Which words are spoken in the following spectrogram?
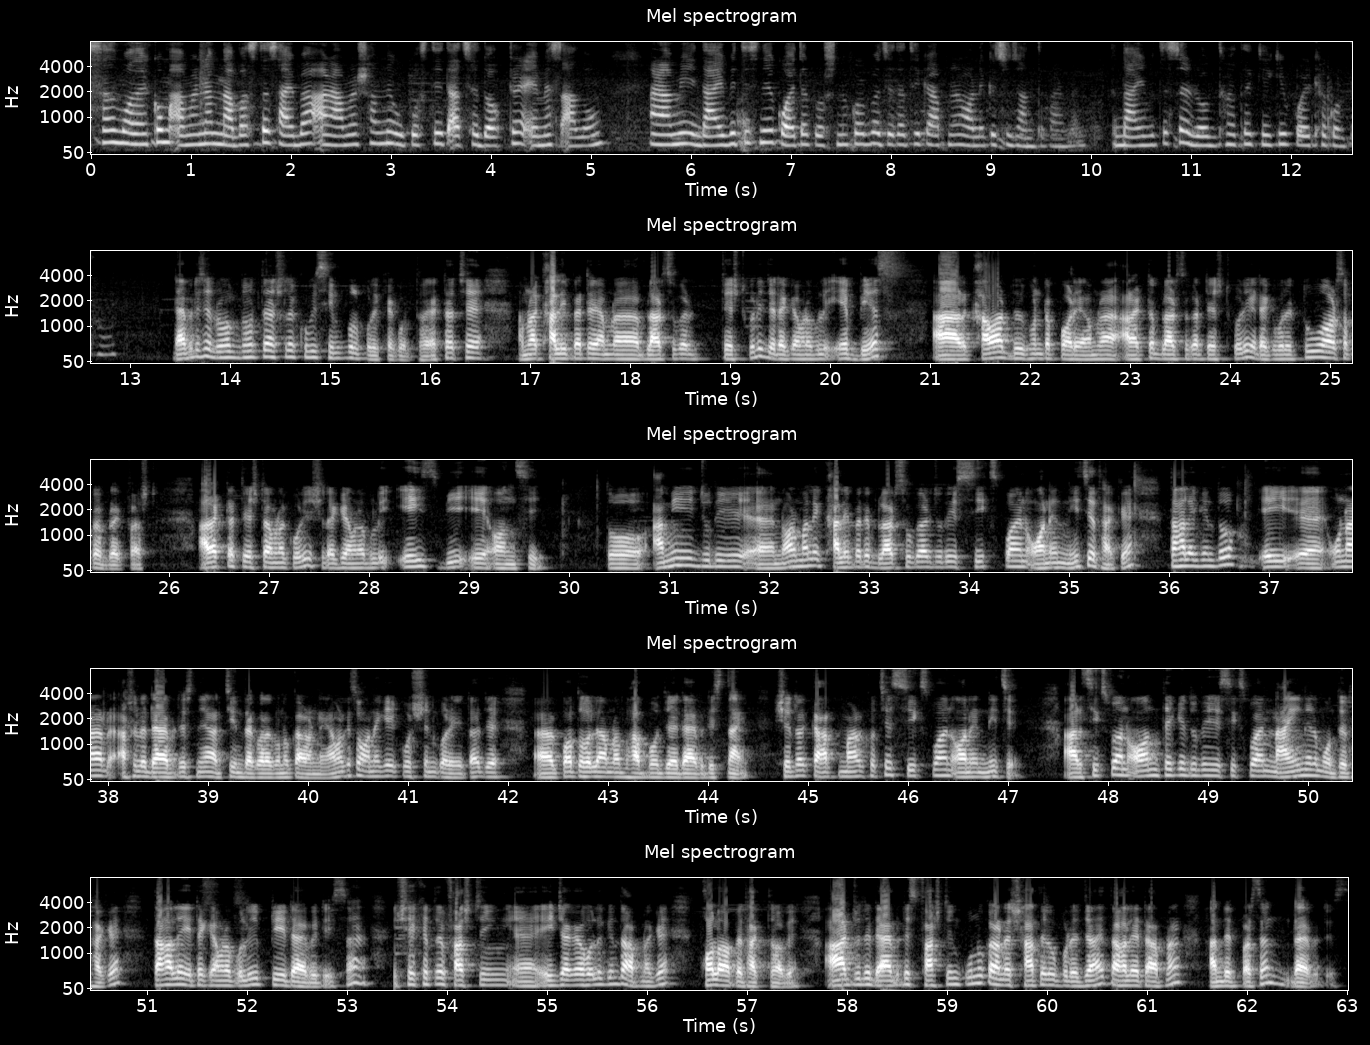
আসসালামু আলাইকুম আমার নাম নাবাস্তা সাইবা আর আমার সামনে উপস্থিত আছে ডক্টর এম এস আলম। আর আমি ডায়াবেটিস নিয়ে কয়টা প্রশ্ন করব যেটা থেকে আপনারা অনেক কিছু জানতে পারবেন। ডায়াবেটিসের রোগ ধরতে কী কী পরীক্ষা করতে হবে? ডায়াবেটিসের রোগ ধরতে আসলে খুবই সিম্পল পরীক্ষা করতে হয়। একটা হচ্ছে আমরা খালি পেটে আমরা ব্লাড সুগার টেস্ট করি, যেটাকে আমরা বলি এফবিএস আর খাওয়ার দুই ঘণ্টা পরে আমরা আরেকটা ব্লাড সুগার টেস্ট করি, এটাকে বলি টু আওয়ার্স আফটার ব্রেকফাস্ট আর একটা টেস্ট আমরা করি, সেটাকে আমরা বলি H B A one C তো আমি যদি নর্মালি খালি পেটে ব্লাড সুগার যদি সিক্স পয়েন্ট ওয়ানের নিচে থাকে, তাহলে কিন্তু এই ওনার আসলে ডায়াবেটিস নিয়ে আর চিন্তা করার কোনো কারণ নেই। আমার কাছে অনেকেই কোশ্চেন করে এটা যে কত হলে আমরা ভাববো যে ডায়াবেটিস নাই? সেটার কাট মার্ক হচ্ছে সিক্স পয়েন্ট ওয়ানের নিচে। আর সিক্স পয়েন্ট ওয়ান থেকে যদি সিক্স পয়েন্ট নাইনের মধ্যে থাকে, তাহলে এটাকে আমরা বলি প্রি ডায়াবেটিস হ্যাঁ? সেক্ষেত্রে ফাস্টিং এই জায়গায় হলে কিন্তু আপনাকে ফলো আপে থাকতে হবে। আর যদি ডায়াবেটিস ফাস্টিং কোনো কারণে সাতের উপরে যায়, তাহলে এটা আপনার হান্ড্রেড পারসেন্ট ডায়াবেটিস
